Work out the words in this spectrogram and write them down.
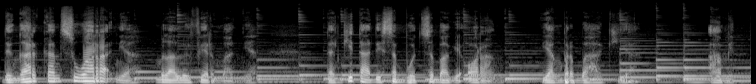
dengarkan suaranya melalui firman-Nya dan kita disebut sebagai orang yang berbahagia. Amin.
